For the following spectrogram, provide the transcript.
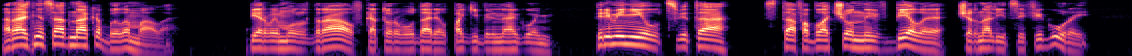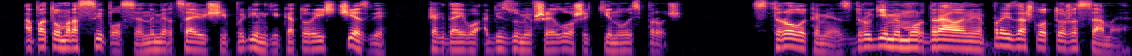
Разницы, однако, было мало. Первый Мурдраал, в которого ударил погибельный огонь, переменил цвета, став облаченный в белое чернолицей фигурой, а потом рассыпался на мерцающие пылинки, которые исчезли, когда его обезумевшая лошадь кинулась прочь. С троллоками, с другими мурдралами произошло то же самое.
